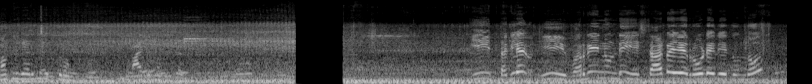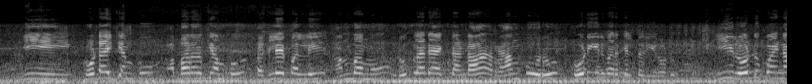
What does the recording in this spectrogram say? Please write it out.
మంత్రి గారికి చెప్తున్నాం. మాజీ మంత్రి గారు. ఈ తగిలే ఈ వర్రీ నుండి స్టార్ట్ అయ్యే రోడ్ ఏదైతే ఉందో ఈ కోటాయి క్యాంపు అబ్బారావు క్యాంపు తగిలేపల్లి అంబము రూప్లానాయక్ తండ రాంపూరు కోడిగిరి వరకు వెళ్తుంది ఈ రోడ్డు. ఈ రోడ్డు పైన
